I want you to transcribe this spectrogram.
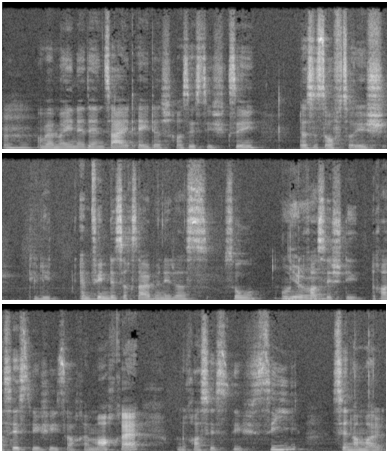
Mhm. und wenn man ihnen dann sagt, ey, das ist rassistisch gesehen, dass es oft so ist, die Leute empfinden sich selber nicht als so und Ja. rassisti rassistische Sachen machen und rassistisch sein sind einmal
